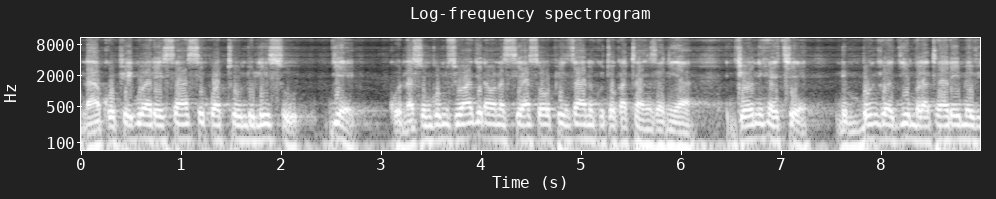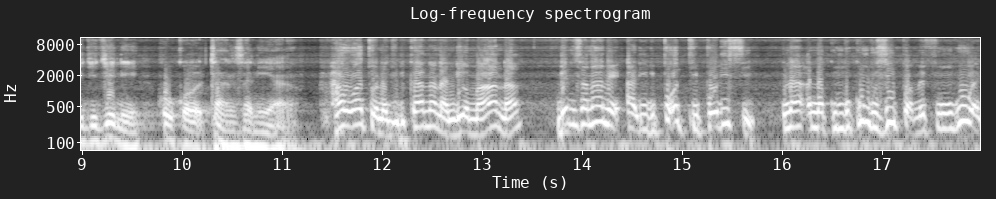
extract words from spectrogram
na kupigwa risasi kwa Tundu Lissu. Je, kunazungumziwaje na wanasiasa wa upinzani kutoka Tanzania? John Heche ni mbunge wa jimbo la Tarime vijijini huko Tanzania. hao watu wanajulikana, na ndio maana Ben Sanane aliripoti polisi na, na kumbukumbu zipo, amefungua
